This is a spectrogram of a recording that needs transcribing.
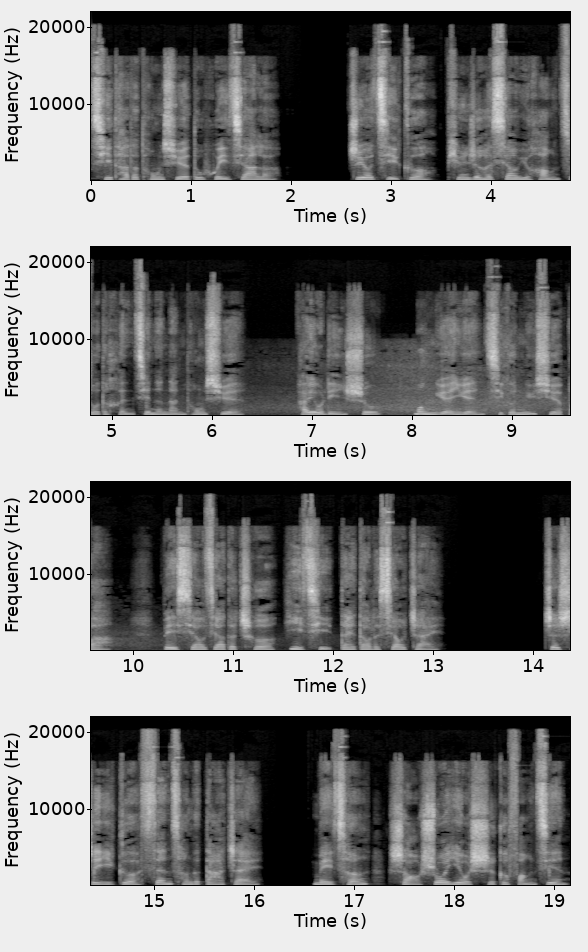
其他的同学都回家了，只有几个平日和萧宇航走得很近的男同学。还有林叔、孟媛媛几个女学霸，被萧家的车一起带到了萧宅。这是一个三层的大宅，每层少说也有十个房间。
